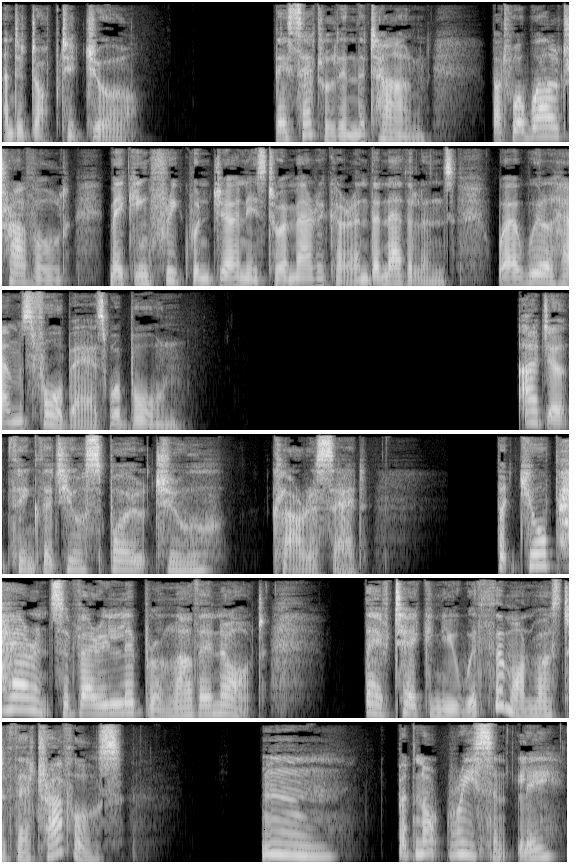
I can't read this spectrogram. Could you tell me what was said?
and adopted Jewel. They settled in the town, but were well travelled, making frequent journeys to America and the Netherlands, where Wilhelm's forebears were born. I don't think that you're spoilt, Jewel, Clara said. But your parents are very liberal, are they not? They've taken you with them on most of their travels. Hmm, but not recently,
